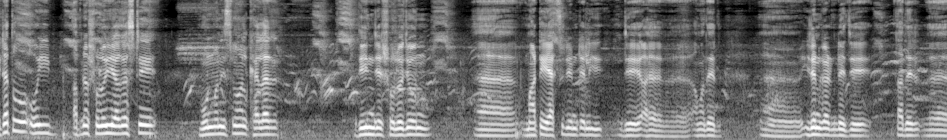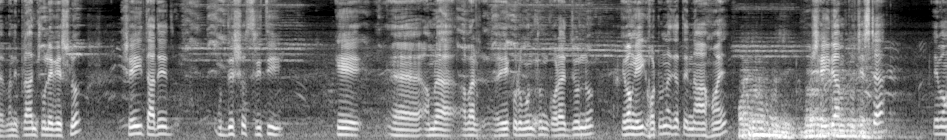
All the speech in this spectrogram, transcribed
এটা তো ওই আপনার ষোলোই আগস্টে মনমান ইসমাইল খেলার দিন যে ষোলো জন মাঠে অ্যাক্সিডেন্টালি যে আমাদের ইডেন গার্ডেনে যে তাদের মানে প্রাণ চলে গেছিল, সেই তাদের উদ্দেশ্য, স্মৃতিকে আমরা আবার এ রোমন্থন করার জন্য এবং এই ঘটনা যাতে না হয় সেইরাম প্রচেষ্টা এবং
